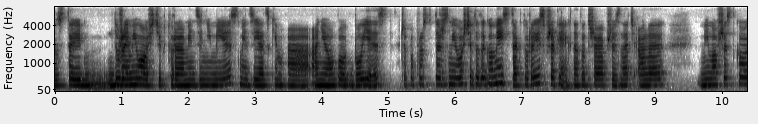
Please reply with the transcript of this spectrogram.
z tej dużej miłości, która między nimi jest, między Jackiem a Anią, bo, bo jest czy po prostu też z miłości do tego miejsca, które jest przepiękne, to trzeba przyznać, ale mimo wszystko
